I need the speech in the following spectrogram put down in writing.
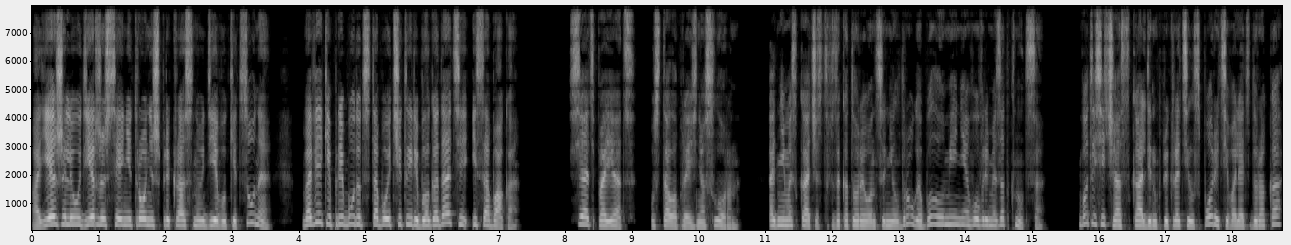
А ежели удержишься и не тронешь прекрасную деву Кицуне, вовеки прибудут с тобой четыре благодати и собака». «Сядь, паяц», — устало произнес Лорен. Одним из качеств, за которые он ценил друга, было умение вовремя заткнуться. Вот и сейчас Скальдинг прекратил спорить и валять дурака,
